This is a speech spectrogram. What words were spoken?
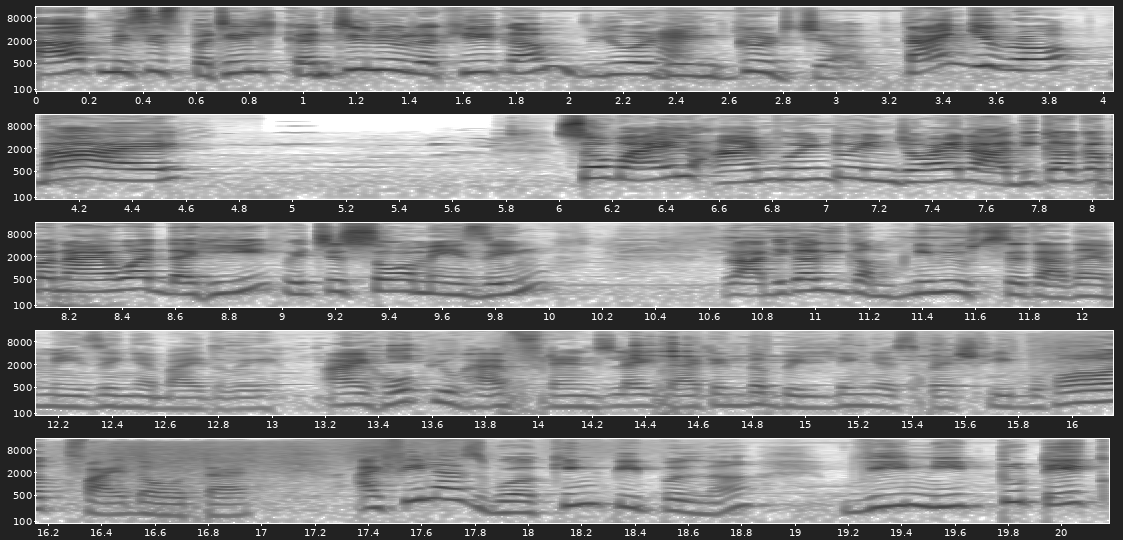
आप मिसेस पटेल कंटिन्यू रखिए काम। You are doing good job thank you bro bye so while I am going to enjoy Radhika का बनाया हुआ दही which is so amazing Radhika की कंपनी भी उससे ज़्यादा अमेजिंग है by the way I hope you have friends like that in the building specially बहुत फ़ायदा होता है. I feel as working people ना we need to take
